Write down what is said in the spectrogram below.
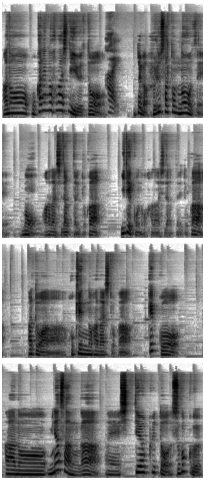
あの、お金の話で言うと、はい。例えば、ふるさと納税のお話だったりとか、イデコの話だったりとか、あとは保険の話とか、結構、あの、皆さんが、えー知っておくと、すごく、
